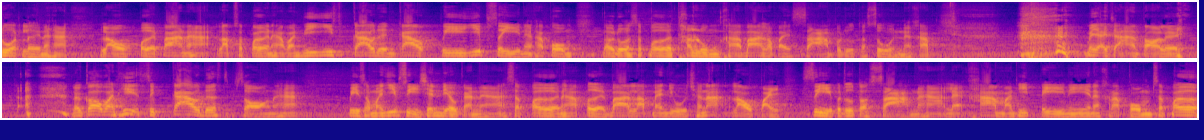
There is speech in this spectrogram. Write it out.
รวดเลยนะฮะเราเปิดบ้านนะฮะรับสเปอร์นะฮะวันที่ 29 เดือน 9 ปี 24 นะครับผมเราโดนสเปอร์ถลุงคาบ้านเราไป 3 ประตูต่อศูนย์นะครับไม่อยากจะอ่านต่อเลย แล้วก็วันที่ 19 เดือน 12 นะฮะ ปี 2024 เช่นเดียวกันนะฮะ สเปอร์นะฮะ เปิดบ้านรับแมนยูชนะเราไป 4 ประตูต่อ 3 นะฮะ และข้ามมาที่ปีนี้นะครับผม สเปอร์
